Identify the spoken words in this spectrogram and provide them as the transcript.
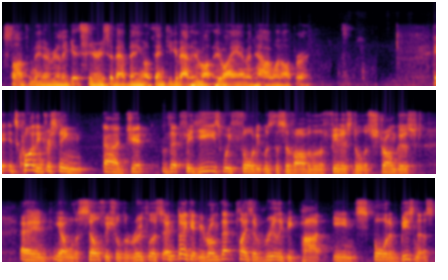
it's time for me to really get serious about being authentic about who I, who I am and how I want to operate. It's quite interesting, uh, Jet, that for years we thought it was the survival of the fittest or the strongest and you know or the selfish or the ruthless. And don't get me wrong that plays a really big part in sport and business.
